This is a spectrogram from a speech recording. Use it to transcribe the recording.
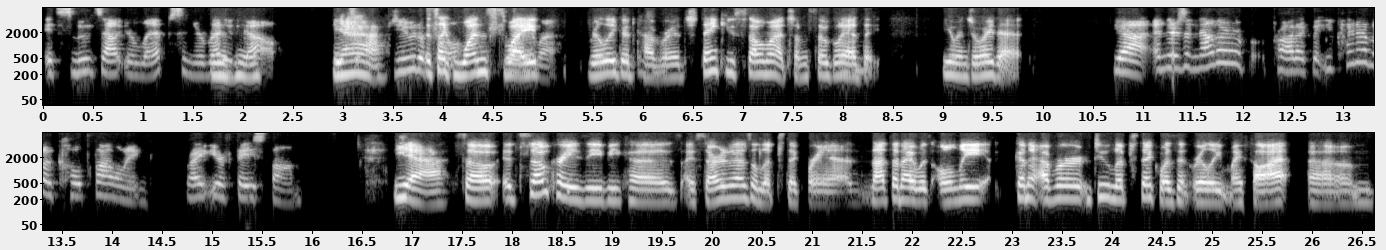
It smooths out your lips and you're ready Mhm. to go. It's yeah, beautiful. it's like one swipe, formula. really good mm-hmm. coverage. Thank you so much. I'm so glad mm-hmm. that you enjoyed it. Yeah, and there's another product that you kind of have a cult following, right? Your face balm. Yeah, so it's so crazy because I started as a lipstick brand. Not that I was only gonna ever do lipstick, wasn't really my thought. Um,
